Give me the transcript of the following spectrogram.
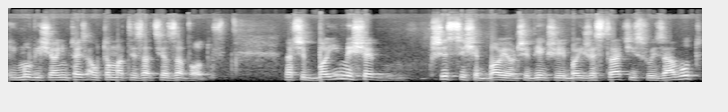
i mówi się o nim, to jest automatyzacja zawodów. Znaczy boimy się, wszyscy się boją, czy większość boi, że straci swój zawód,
